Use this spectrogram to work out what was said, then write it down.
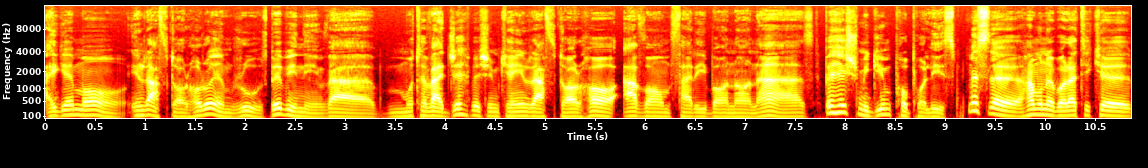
اگه ما این رفتارها رو امروز ببینیم و متوجه بشیم که این رفتارها عوام فریبانانه است بهش میگیم پوپولیسم. مثل همون عبارتی که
